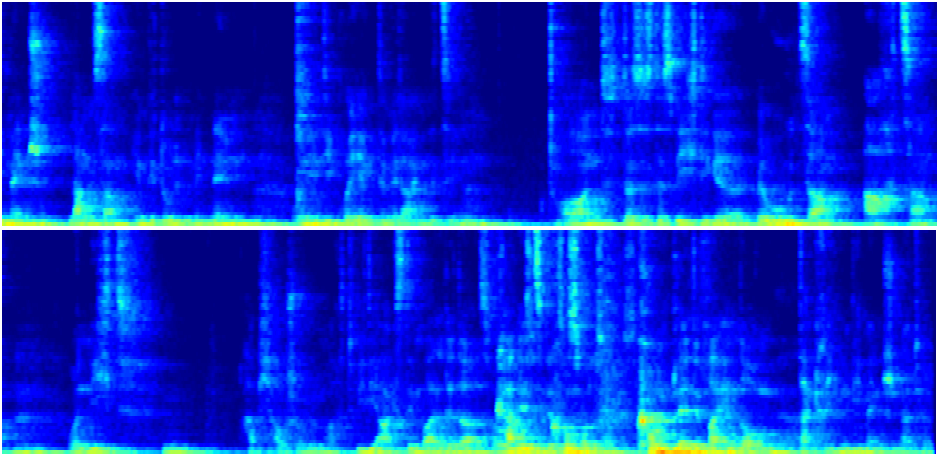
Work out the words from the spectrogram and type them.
die Menschen langsam in Geduld mitnehmen und in die Projekte mit einbeziehen. Und das ist das Wichtige, behutsam, achtsam mhm. und nicht habe ich auch schon gemacht, wie die Axt im Walde da. So jetzt kom komplette Veränderung, ja. da kriegen die Menschen natürlich.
